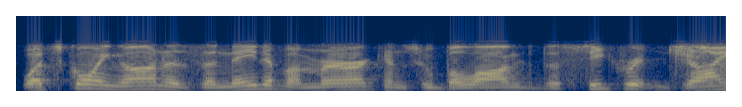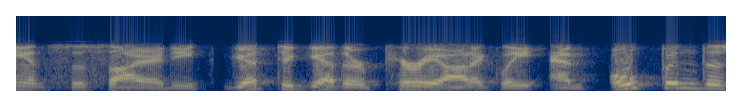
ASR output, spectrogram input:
What's going on is the Native Americans who belong to the secret giant society get together periodically and open the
